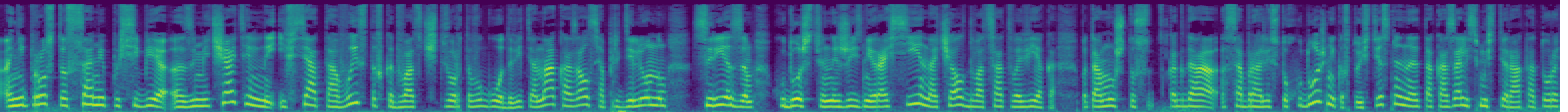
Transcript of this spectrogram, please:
они просто сами по себе э, замечательны, и вся та выставка 24 года, ведь она оказалась определенным срезом художественной жизни России начала 20 века, потому что когда собрали 100 художников, то, естественно, это оказались мастера, которые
